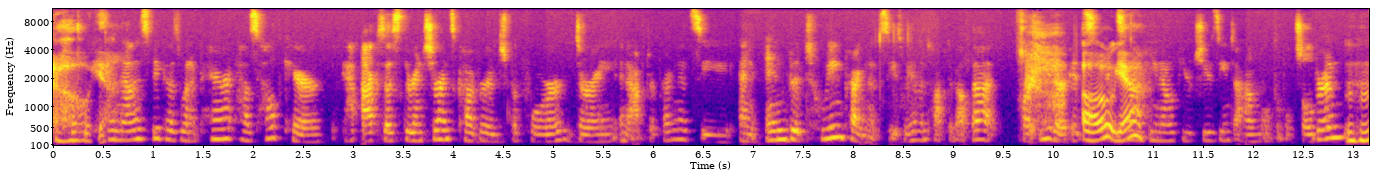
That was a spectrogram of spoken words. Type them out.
Oh yeah. And that is because when a parent has health care, access through insurance coverage before, during, and after pregnancy, and in between pregnancies, we haven't talked about that part either. It's, Oh, it's yeah. not, you know, if you're choosing to have multiple children, Mm-hmm.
